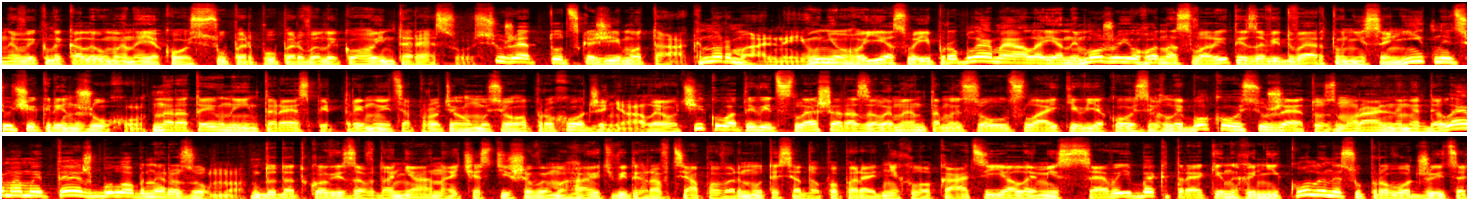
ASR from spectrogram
не викликали у мене якогось супер-пупер великого інтересу. Сюжет тут, скажімо так, нормальний. У нього є свої проблеми, але я не можу його насварити за відверту нісенітницю чи крінжуху. Наративний інтерес підтримується протягом усього проходження, але очікувати від слешера з елементами соус-лайків якогось глибокого сюжету з моральними дилемами теж було б нерозумно. Додаткові завдання найчастіше вимагають від гравця повернутися до попередніх локацій, але місцевий бектрекінг ніколи не супроводжується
